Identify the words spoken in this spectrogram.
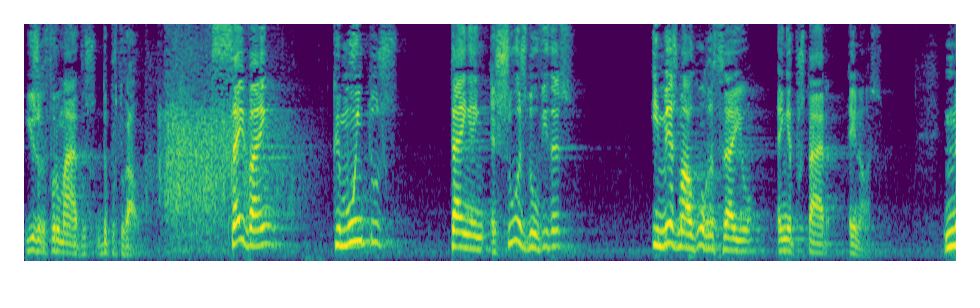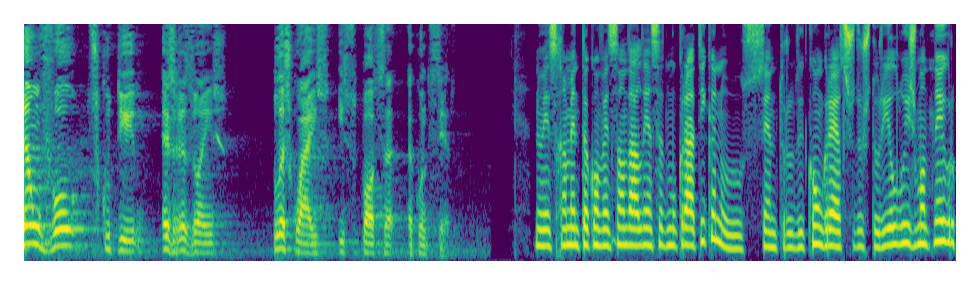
e os reformados de Portugal. Sei bem que muitos têm as suas dúvidas e mesmo algum receio em apostar em nós. Não vou discutir as razões pelas quais isso possa acontecer. No encerramento da Convenção da Aliança Democrática, no Centro de Congressos do Estoril, Luís Montenegro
